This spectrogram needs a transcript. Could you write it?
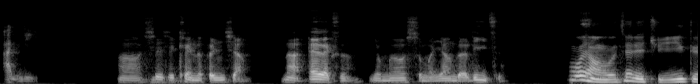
案例。啊，谢谢 Ken 的分享。那 Alex 有没有什么样的例子？我想我这里举一个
